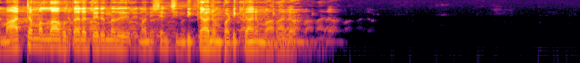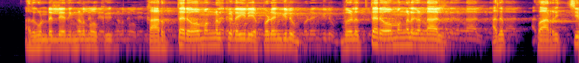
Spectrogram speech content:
മാറ്റം അള്ളാഹു തല തരുന്നത് മനുഷ്യൻ ചിന്തിക്കാനും പഠിക്കാനും മാറാനുമാണ് അതുകൊണ്ടല്ലേ നിങ്ങൾ നോക്ക് കറുത്ത രോമങ്ങൾക്കിടയിൽ എപ്പോഴെങ്കിലും വെളുത്ത രോമങ്ങൾ കണ്ടാൽ അത് പറിച്ച്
